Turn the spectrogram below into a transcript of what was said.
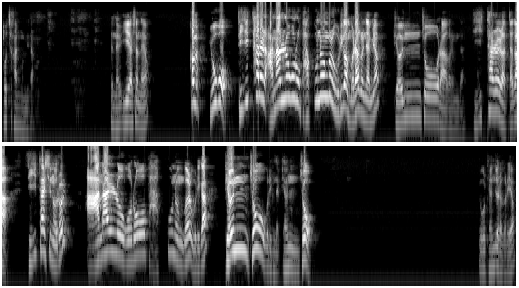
도착하는 겁니다. 됐나요? 이해하셨나요? 그러면 요거 디지털을 아날로그로 바꾸는 걸 우리가 뭐라 그러냐면 변조라 그럽니다. 디지털을 갖다가 디지털 신호를 아날로그로 바꾸는 걸 우리가 변조 그럽니다. 변조. 요걸 변조라 그래요.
